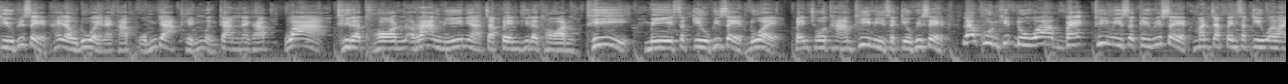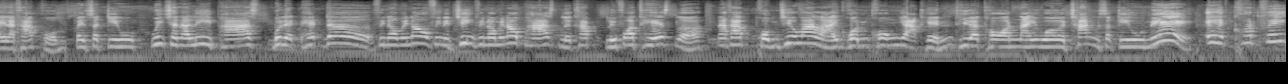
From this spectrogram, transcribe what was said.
กิลพิเศษให้เราด้วยนะครับ ผมอยากเห็นเหมือนกันนะครับว่าธีรทรร่างนี้เนี่ยจะเป็นธีรทรที่มีสกิลพิเศษด้วย เป็นโชว์ไทม์ที่มีสกิลพิเศษ แล้วคุณคิดดูว่าแบ็คที่มีสกิลพิเศษ มันจะเป็นสกิลอะไรล่ะครับผมเป็นสกิล Visionary Pass Bullet Header Phenomenal Finishing Phenomenal Pass หรือครับหรือ Fortress เหรอนะครับผมเชื่อว่าหลายคนคงอยากเห็นธีรทรในเวอร์ชั่นสกิลนี่เอ็ดคอร์ฟิง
